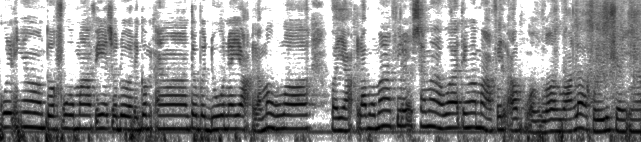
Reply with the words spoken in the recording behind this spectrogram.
Qul in tufu ma fi sudurikum an tubduna ya'lamullah wa ya'lamu ma fil samawati wa ma fil ard. Wallahu ala kulli syai'in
